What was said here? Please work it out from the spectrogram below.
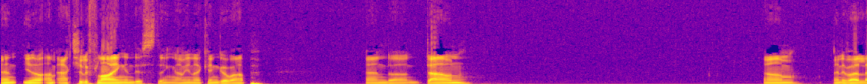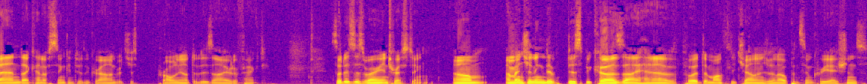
And, you know, I'm actually flying in this thing. I mean, I can go up and uh, down. Um, and if I land, I kind of sink into the ground, which is probably not the desired effect. So this is very interesting. Um, I'm mentioning this because I have put a monthly challenge on OpenSim Creations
